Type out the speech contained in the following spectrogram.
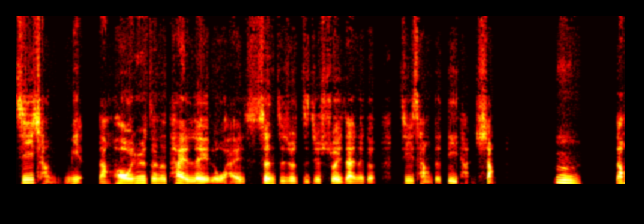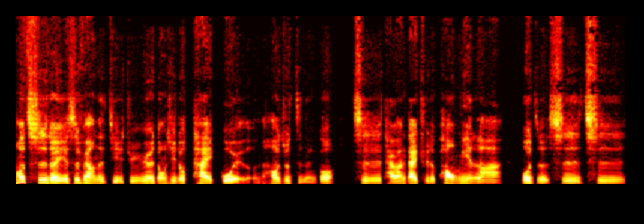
机场里面。然后因为真的太累了，我还甚至就直接睡在那个机场的地毯上。嗯，然后吃的也是非常的拮据，因为东西都太贵了，然后就只能够吃台湾带去的泡面啦，或者是吃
